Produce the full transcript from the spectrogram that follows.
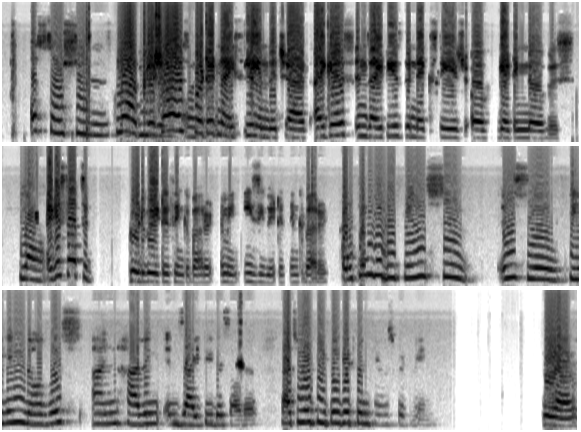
a social Yeah, Krisha has put it nicely in the chat. I guess anxiety is the next stage of getting nervous. yeah. I guess that's a good way to think about it. I mean, easy way to think about it. I think the difference is uh, feeling nervous and having anxiety disorder. That's where people get confused between. Yeah.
